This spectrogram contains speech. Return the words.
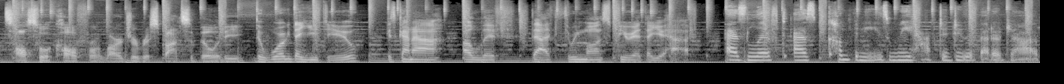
It's also a call for larger responsibility. The work that you do is gonna uplift that three months period that you have. As Lyft, as companies, we have to do a better job.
